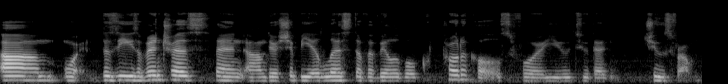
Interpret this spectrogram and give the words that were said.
Um, or disease of interest, then um, there should be a list of available protocols for you to then choose from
